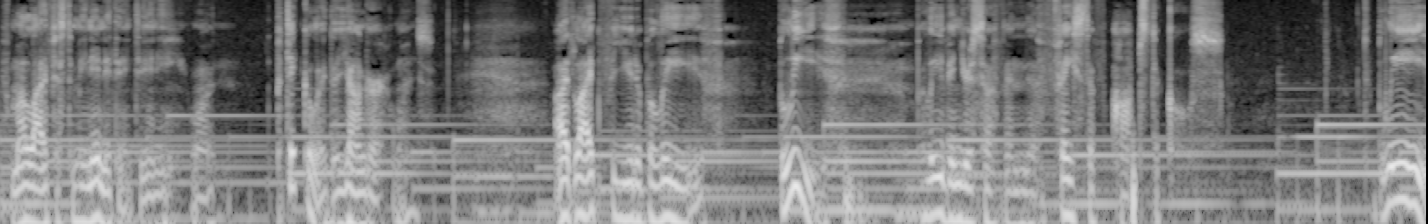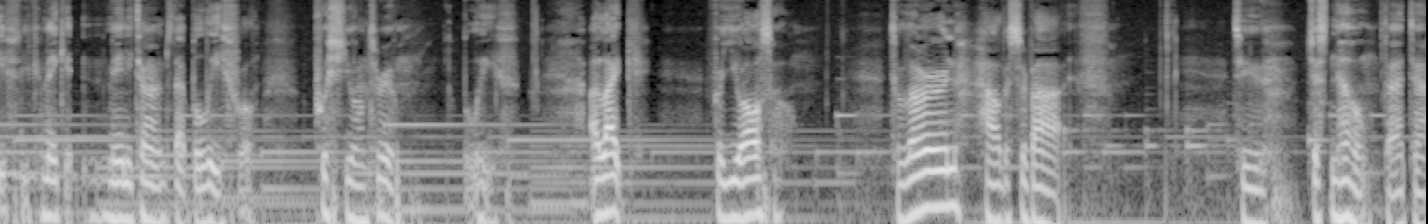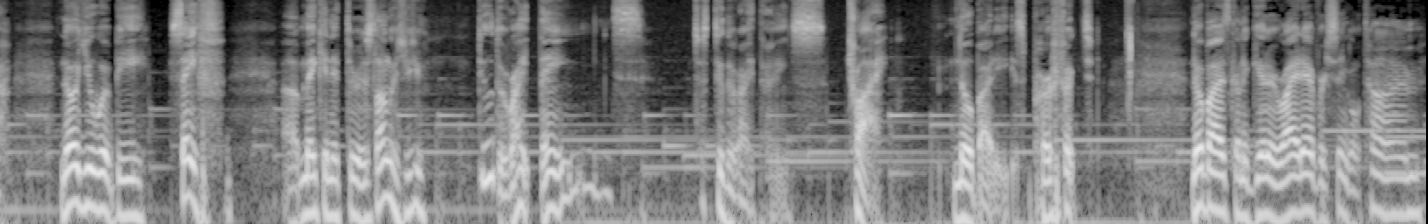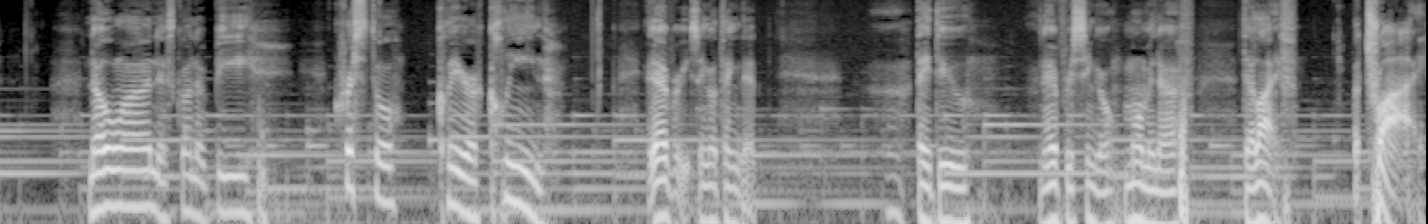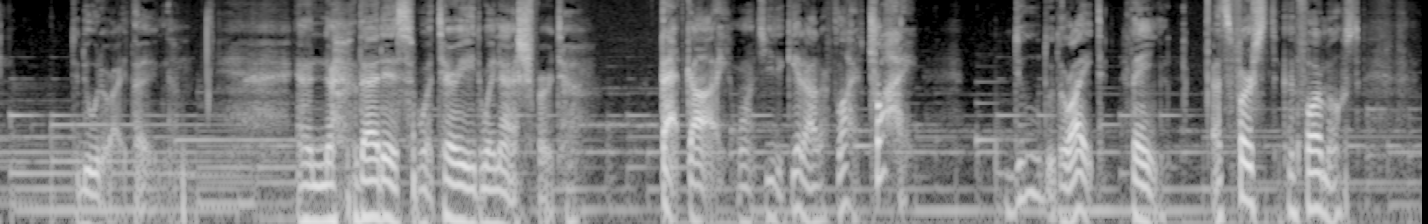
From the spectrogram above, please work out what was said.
if my life is to mean anything to anyone, particularly the younger ones, I'd like for you to believe, believe Believe in yourself in the face of obstacles. To believe you can make it many times, that belief will push you on through. Believe. I like for you also to learn how to survive. To just know that, uh, know you will be safe uh, making it through as long as you do the right things. Just do the right things. Try. Nobody is perfect. Nobody's going to get it right every single time. No one is going to be crystal clear, clean in every single thing that uh, they do in every single moment of their life. But try to do the right thing. And that is what Terry Dwayne Ashford, that guy, wants you to get out of life. Try do the right thing. That's first and foremost.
